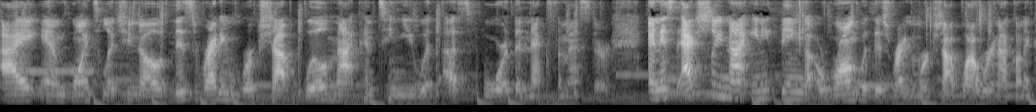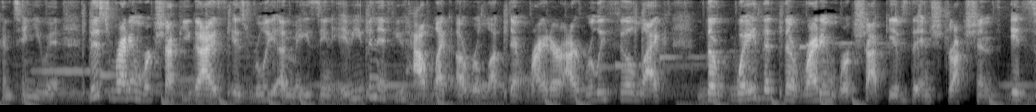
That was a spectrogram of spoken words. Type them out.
I am going to let you know this writing workshop will not continue with us for the next semester. And it's actually not anything wrong with this writing workshop while we're not gonna continue it. This writing workshop, you guys, is really amazing. Even if you have like a reluctant writer, I really feel like the way that the writing workshop gives the instructions, it's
